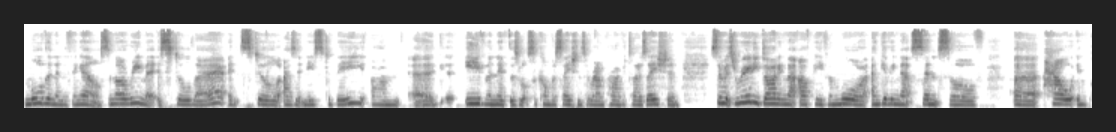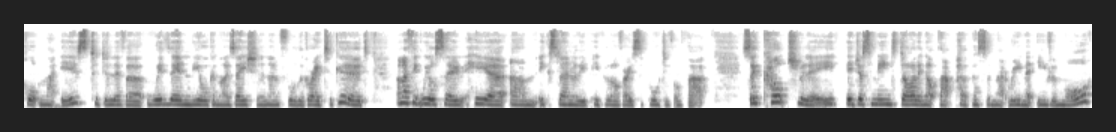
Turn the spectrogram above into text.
more than anything else. And our remit is still there. It's still as it needs to be, um, uh, even if there's lots of conversations around privatization. So it's really dialing that up even more and giving that sense of uh, how important that is to deliver within the organization and for the greater good. And I think we also hear um, externally people are very supportive of that. So culturally, it just means dialing up that purpose and that remit even more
